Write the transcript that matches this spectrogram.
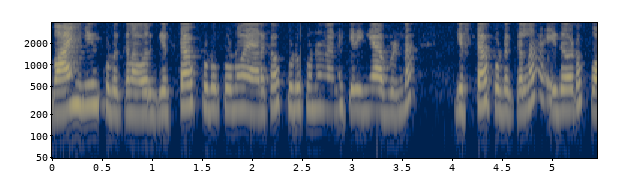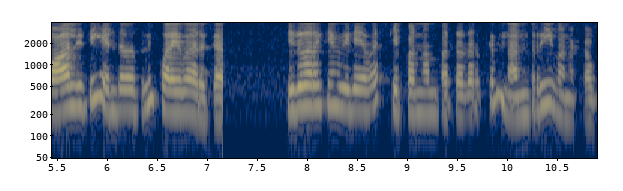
வாங்கியும் கொடுக்கலாம். ஒரு கிஃப்டா கொடுக்கணும் யாருக்கா கொடுக்கணும்னு நினைக்கிறீங்க அப்படின்னா கிஃப்டாக கொடுக்கலாம். இதோட குவாலிட்டி எந்த விதத்துலயும் குறைவா இருக்காது. இது வரைக்கும் வீடியோவை ஸ்கிப் பண்ணாமல் பார்த்ததற்கு நன்றி வணக்கம்.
